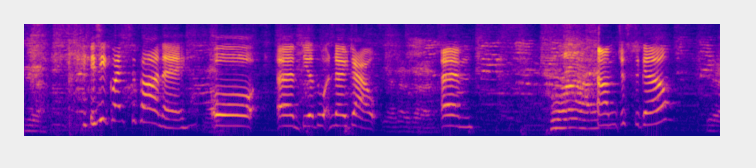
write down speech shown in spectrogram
Yeah. Is it Gwen Stefani No. or um, the other one? No doubt. Yeah, no doubt. Um, Cry. I'm just a girl. yeah.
